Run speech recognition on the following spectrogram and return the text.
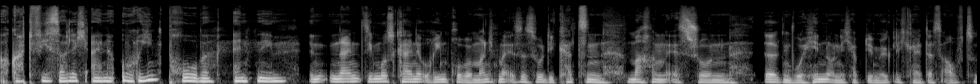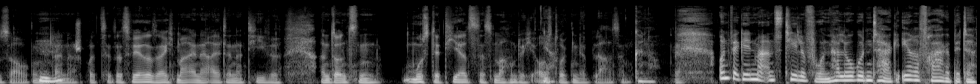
oh Gott, wie soll ich eine Urinprobe entnehmen? Nein, sie muss keine Urinprobe. Manchmal ist es so, die Katzen machen es schon irgendwo hin und ich habe die Möglichkeit, das aufzusaugen mhm. mit einer Spritze. Das wäre, sage ich mal, eine Alternative. Ansonsten muss der Tierarzt das machen durch Ausdrücken ja. der Blase. Genau. Ja. Und wir gehen mal ans Telefon. Hallo, guten Tag. Ihre Frage bitte.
